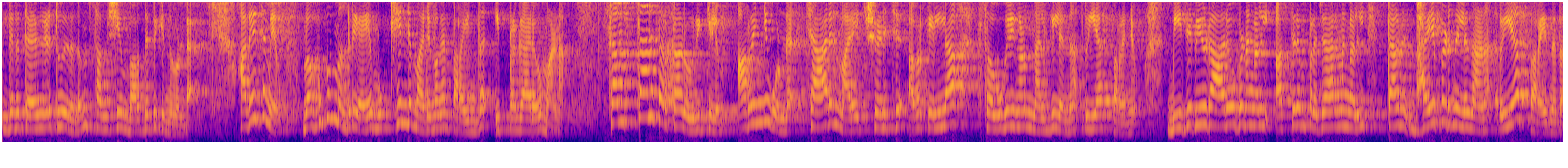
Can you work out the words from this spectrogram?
എന്തിനു തെരഞ്ഞെടുത്തു എന്നതും സംശയം വർദ്ധിപ്പിക്കുന്നുമുണ്ട്. അതേസമയം വകുപ്പ് മന്ത്രിയായ മുഖ്യന്റെ മരുമകൻ പറയുന്നത് ഇപ്രകാരവുമാണ്. സംസ്ഥാന സർക്കാർ ഒരിക്കലും അറിഞ്ഞുകൊണ്ട് ചാരന്മാരെ ക്ഷണിച്ച് അവർക്ക് എല്ലാ സൗകര്യങ്ങളും നൽകില്ലെന്ന് റിയാസ് പറഞ്ഞു. ബി ജെ പിയുടെ ആരോപണങ്ങളിൽ അത്തരം പ്രചാരണങ്ങളിൽ താൻ ഭയപ്പെടുന്നില്ലെന്നാണ് റിയാസ് പറയുന്നത്.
